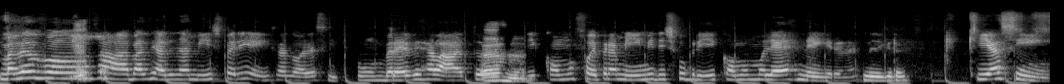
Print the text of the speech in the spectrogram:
mas eu vou falar baseado na minha experiência agora, assim, tipo, um breve relato uhum. de como foi para mim me descobrir como mulher negra, né? Negra. Que assim,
